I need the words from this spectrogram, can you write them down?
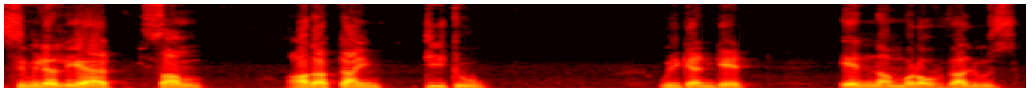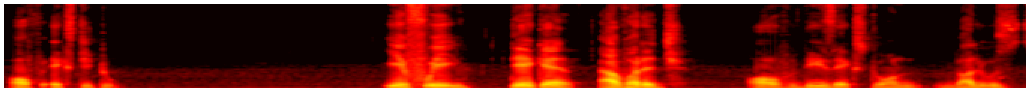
Similarly, at some other time t 2, we can get n number of values of x t 2. If we take an average of these x 1 values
